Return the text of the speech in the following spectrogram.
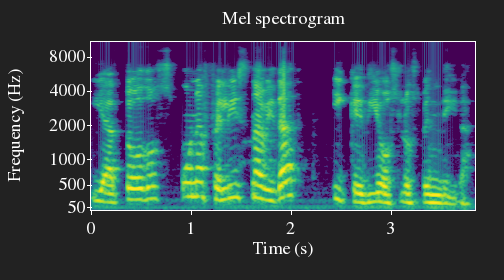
y a todos una feliz Navidad y que Dios los bendiga.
